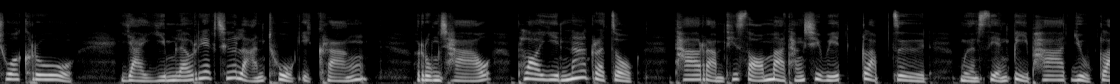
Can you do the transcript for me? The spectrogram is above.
ชั่วครู่ ใหญ่ยิ้มแล้วเรียกชื่อหลานถูกอีกครั้ง รุ่งเช้า พลอยยินหน้ากระจกท่ารำที่ซ้อมมาทั้งชีวิตกลับจืด เหมือนเสียงปีพาดอยู่ไกล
